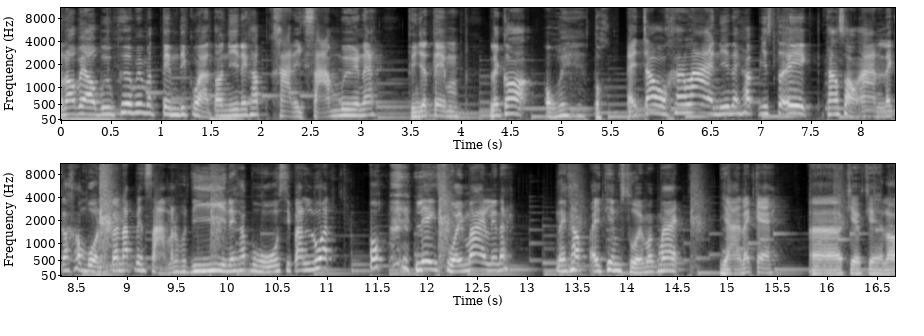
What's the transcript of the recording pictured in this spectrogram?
เราไปเอามือเพิ่มให้มันเต็มดีกว่าตอนนี้นะครับ ขาดอีก 3 มือนะ ถึงจะเต็มแล้วก็โอ้ยตกไอ้เจ้าข้างล่างอันนี้นะครับอีสเตอร์เอ็กทั้ง 2 อัน แล้วก็ข้างบนก็นับเป็น 3 อันพอดีนะครับโอ้โหสิอันลวดโอ้เลขสวยมากเลยนะนะครับไอเทมสวยมากๆ อย่านะแกอ่าโอเคโอเคเรา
